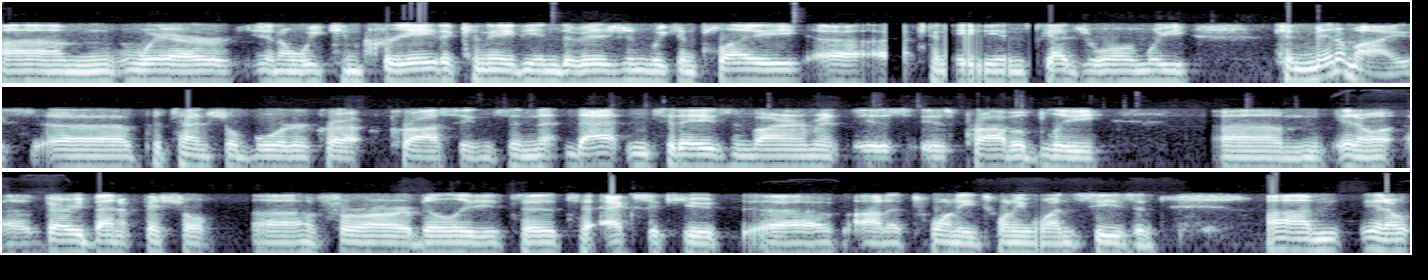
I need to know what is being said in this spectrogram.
um, where you know we can create a Canadian division, we can play uh, a Canadian schedule, and we can minimize uh, potential border cro- crossings. And that, that, in today's environment is is probably um, you know uh, very beneficial uh, for our ability to to execute uh, on a 2021 season. Um, you know,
